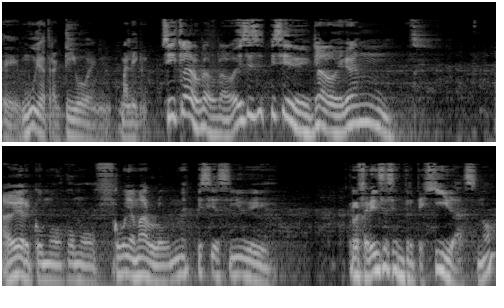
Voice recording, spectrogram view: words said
eh, muy atractivo en Maligno. Sí, claro, claro, claro. Es esa especie de, claro, de gran... A ver, como, como, ¿cómo llamarlo? Una especie así de referencias entretejidas, ¿no?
